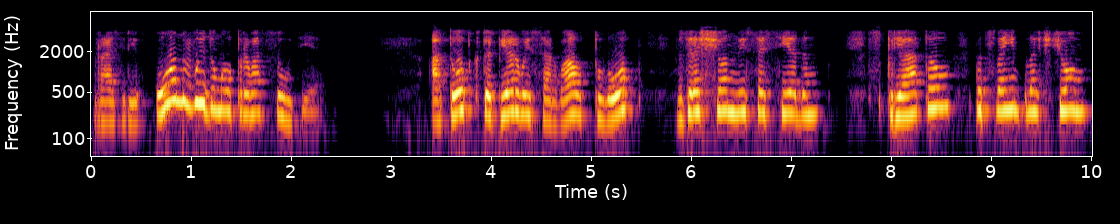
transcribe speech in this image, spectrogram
разве он выдумал правосудие? А тот, кто первый сорвал плод, возвращенный соседом, спрятал под своим плащом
